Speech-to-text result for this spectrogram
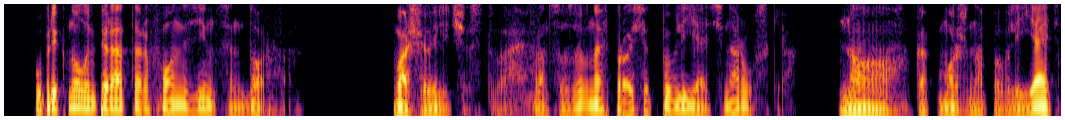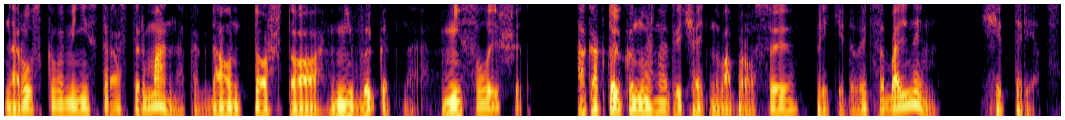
— упрекнул император фон Зинцендорфа. «Ваше Величество, французы вновь просят повлиять на русских. Но как можно повлиять на русского министра Астермана, когда он то, что невыгодно, не слышит, а как только нужно отвечать на вопросы, прикидывается больным? Хитрец.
